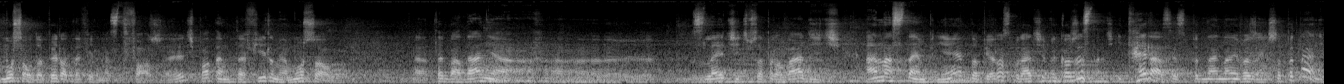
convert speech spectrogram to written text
muszą dopiero te firmy stworzyć, potem te firmy muszą e, te badania zlecić, przeprowadzić, a następnie dopiero spróbować je wykorzystać. I teraz jest najważniejsze pytanie.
